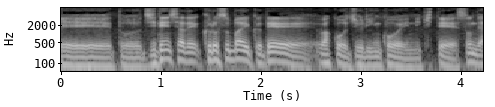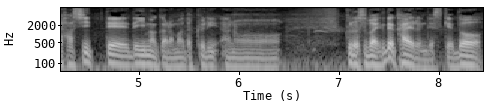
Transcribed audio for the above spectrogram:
えーと、自転車でクロスバイクで和光樹林公園に来てそんで走ってで今からまたクリ、あのー、クロスバイクで帰るんですけど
